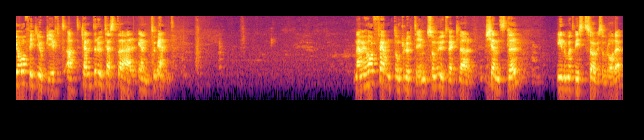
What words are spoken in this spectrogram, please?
Jag fick i uppgift att kan inte du testa det här end-to-end? När vi har 15 produktteam som utvecklar tjänster inom ett visst serviceområde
